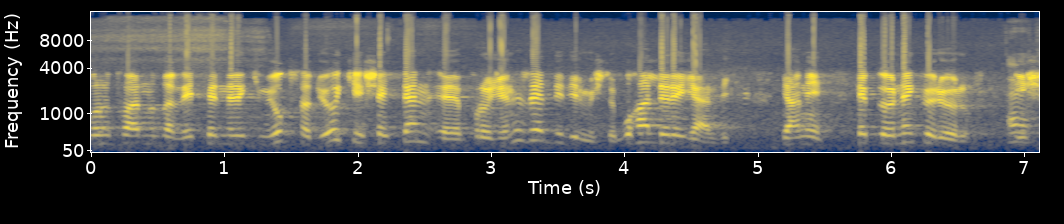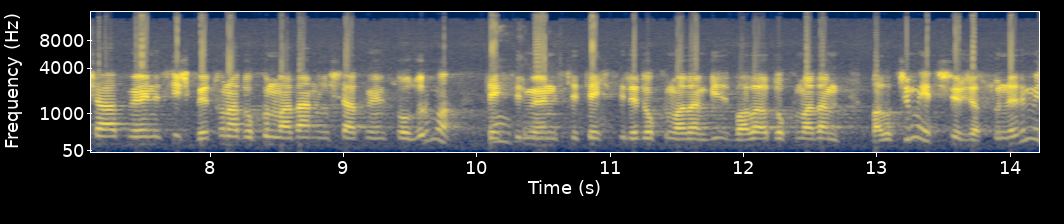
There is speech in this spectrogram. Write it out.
Laboratuvarınızda veteriner hekim yoksa diyor ki şeklen e, projeniz reddedilmiştir. Bu hallere geldik. Yani hep örnek veriyoruz. Evet. İnşaat mühendisi hiç betona dokunmadan inşaat mühendisi olur mu? Tekstil Evet. mühendisi tekstile dokunmadan, biz balığa dokunmadan balıkçı mı yetiştireceğiz, su ürünleri mi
